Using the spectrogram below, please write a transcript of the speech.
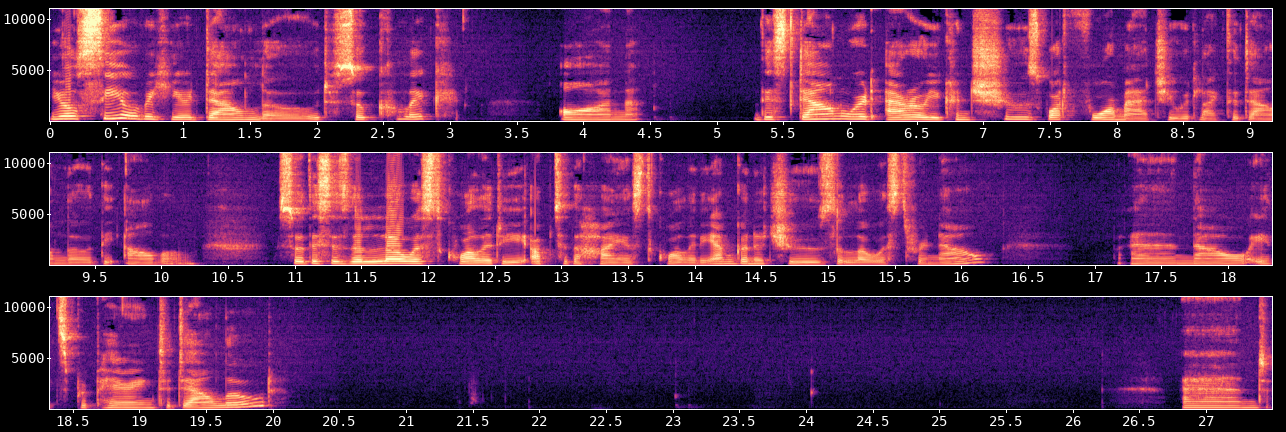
You'll see over here download so click on this downward arrow. You can choose what format you would like to download the album. So this is the lowest quality up to the highest quality. I'm going to choose the lowest for now. And now it's preparing to download And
